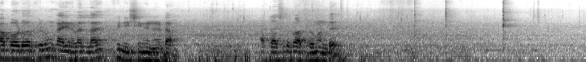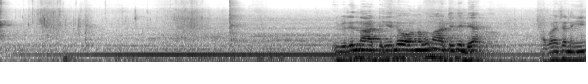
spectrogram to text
കബോർഡ് വർക്കുകളും കാര്യങ്ങളെല്ലാം ഫിനിഷിങ് ആണ് കേട്ടോ. അറ്റാച്ച്ഡ് ബാത്റൂം ഇവർ നാട്ടിൽ ഇതിന്റെ ഓണർ നാട്ടിലില്ല. അപ്പോൾ വെച്ചിട്ടുണ്ടെങ്കിൽ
